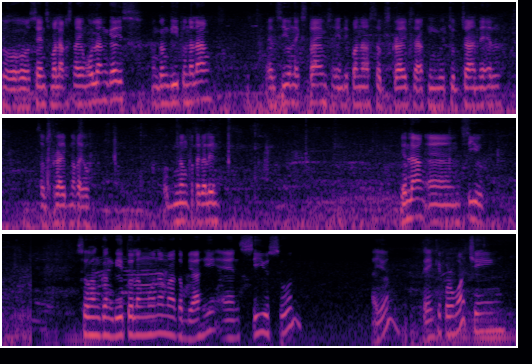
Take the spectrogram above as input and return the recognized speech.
So, since malakas na yung ulan guys, hanggang dito na lang. I'll see you next time. Sa hindi pa na-subscribe sa aking YouTube channel, subscribe na kayo. Huwag nang patagalin. Yun lang and see you. So hanggang dito lang muna mga kabiyahe and see you soon. Ayun. Thank you for watching.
